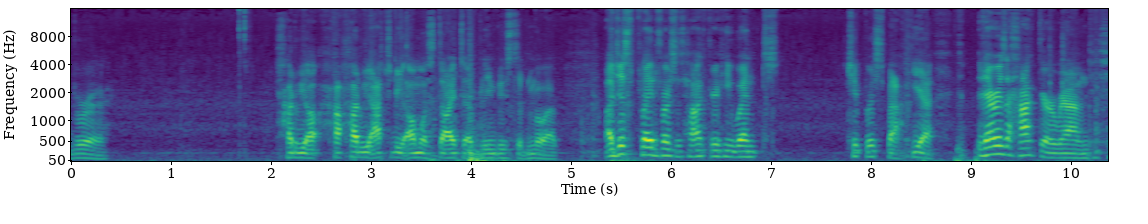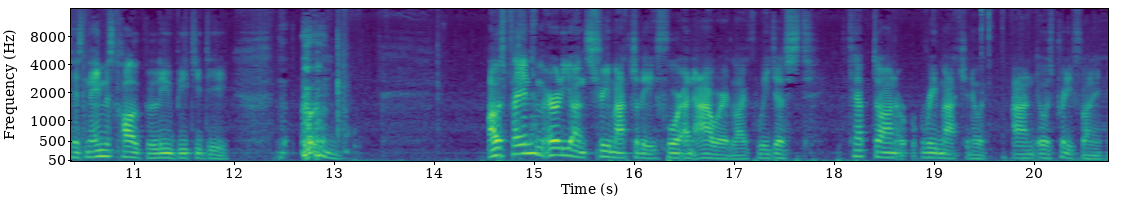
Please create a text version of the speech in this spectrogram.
Bruh. How do we how, how do we actually almost die to a Bloon boosted Moab? I just played versus hacker. He went Chipper's back. Yeah, there is a hacker around. His name is called Glue BTD. I was playing him early on stream actually for an hour. Like we just kept on rematching it, and it was pretty funny.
